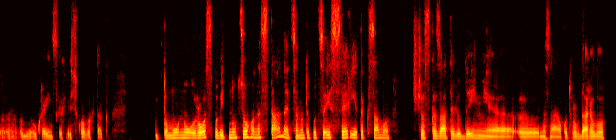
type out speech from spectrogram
е, українських військових, так. Тому ну, розповідь ну, цього не станеться. Ну, типу, це із серії так само, що сказати людині, е, не знаю, котру вдарило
